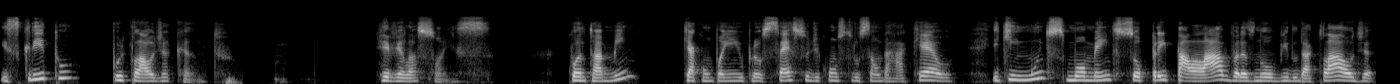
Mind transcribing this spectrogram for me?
Escrito por Cláudia Canto. Revelações. Quanto a mim, que acompanhei o processo de construção da Raquel e que em muitos momentos soprei palavras no ouvido da Cláudia,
